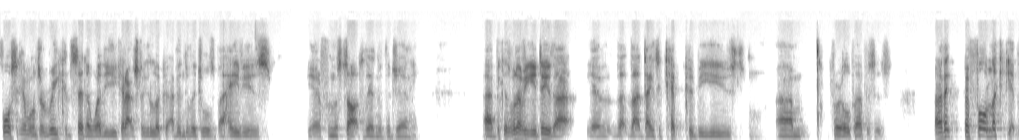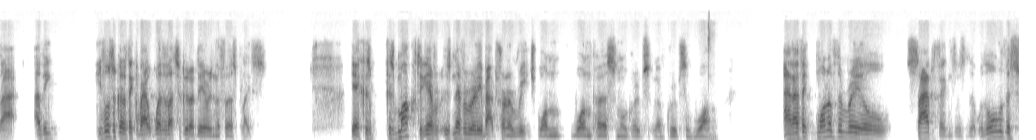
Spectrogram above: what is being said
forcing everyone to reconsider whether you can actually look at an individual's behaviors, you know, from the start to the end of the journey. Uh, because whenever you do that, you know, that, that data kept, could be used um, for all purposes. But I think before looking at that, I think you've also got to think about whether that's a good idea in the first place. Yeah, because because marketing is never really about trying to reach one one person or groups of groups of one. And I think one of the real sad things is that with all of this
